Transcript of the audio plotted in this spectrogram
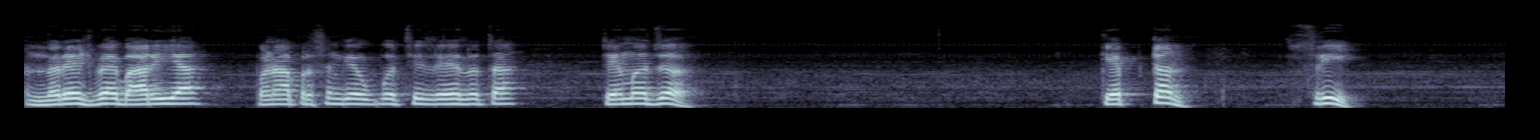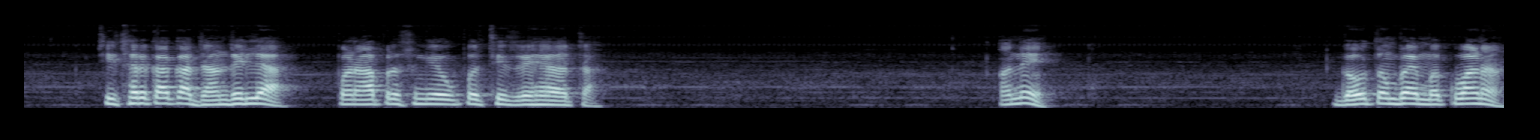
નરેશભાઈ બારિયા પણ આ પ્રસંગે ઉપસ્થિત રહેલ હતા. તેમજ કેપ્ટન શ્રી ચિથરકાકા ધાંધલિયા પણ આ પ્રસંગે ઉપસ્થિત રહ્યા હતા. અને ગૌતમભાઈ મકવાણા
